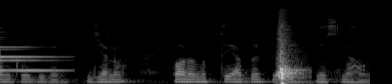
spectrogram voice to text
অন করে দিবেন, যেন পরবর্তী আপডেট পেতে মিস না হন।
